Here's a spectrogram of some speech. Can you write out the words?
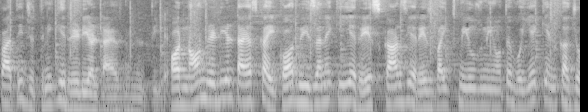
पाती जितनी की रेडियल टायर्स में मिलती है। और नॉन रेडियल टायर्स का एक और रीजन है कि ये रेस कार्स या रेस बाइक्स में यूज़ नहीं होते, वो ये कि इनका जो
